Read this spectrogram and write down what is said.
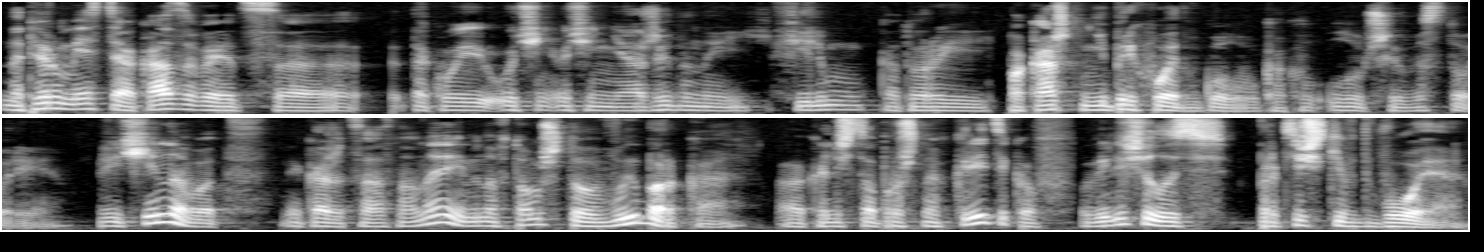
на первом месте оказывается такой очень-очень неожиданный фильм, который пока что не приходит в голову как лучший в истории. Причина, вот, мне кажется, основная именно в том, что выборка, а, количество опрошенных критиков увеличилось практически вдвое.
